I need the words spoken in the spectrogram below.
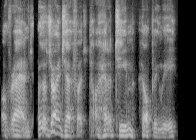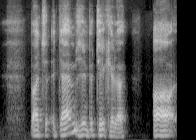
of rand, was a joint effort. I had a team helping me, but dams in particular are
